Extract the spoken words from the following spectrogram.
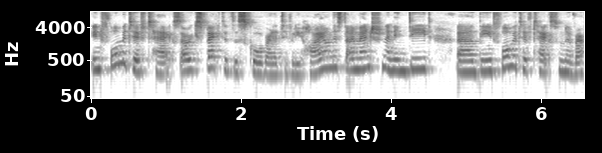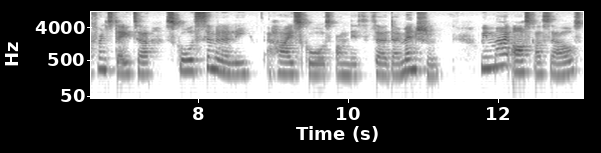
Informative texts are expected to score relatively high on this dimension, and indeed, uh, the informative text from the reference data scores similarly high scores on this third dimension. We might ask ourselves,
